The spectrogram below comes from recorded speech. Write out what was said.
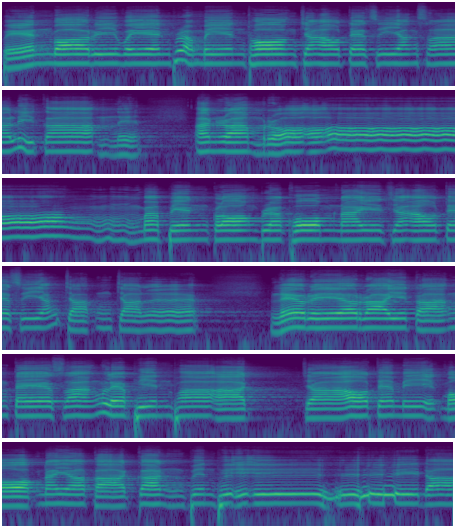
เป็นบริเวณพระเมนทองเจ้าแต่เสียงสาลิกาเนี่ยอันรำร้องมาเป็นกลองประโคมในเจ้าแต่เสียงจักจัน และเรียไรายต่างแต่สังและพินพาอาจเจ้าแต่เมฆหมอกในอากาศกันเป็นพิดา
